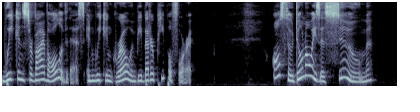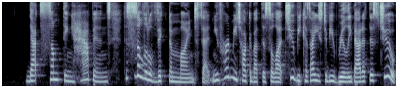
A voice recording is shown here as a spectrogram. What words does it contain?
We can survive all of this and we can grow and be better people for it. Also, don't always assume that something happens. This is a little victim mindset. And you've heard me talk about this a lot too, because I used to be really bad at this too.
